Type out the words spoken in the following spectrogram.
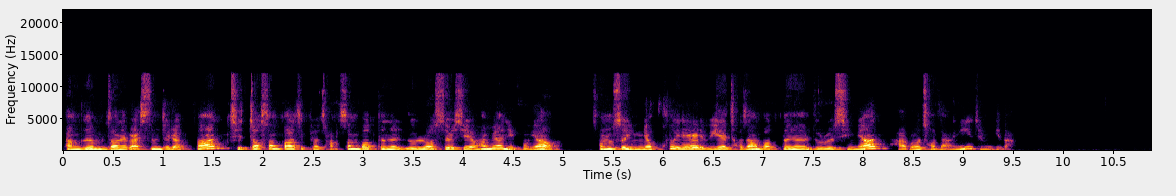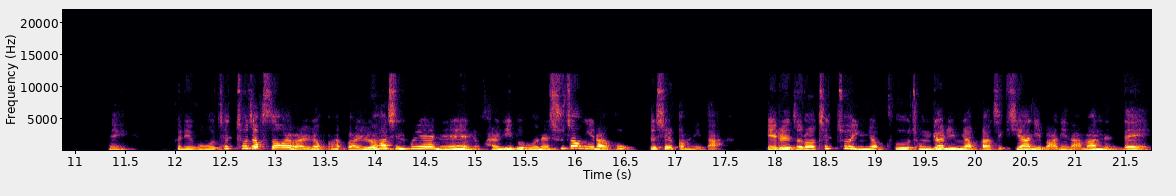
방금 전에 말씀드렸던 질적성과지표 작성 버튼을 눌렀을 시의 화면이고요. 점수 입력 후에 위에 저장 버튼을 누르시면 바로 저장이 됩니다. 네. 그리고 최초 작성을 완료, 완료하신 후에는 관리 부분에 수정이라고 뜨실 겁니다. 예를 들어 최초 입력 후 종결 입력까지 기한이 많이 남았는데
